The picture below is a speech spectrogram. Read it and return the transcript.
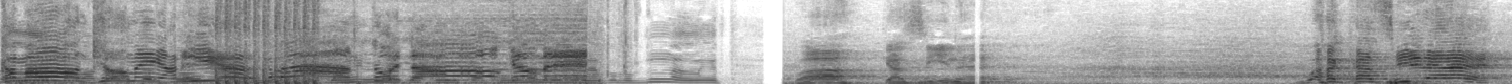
Come on, kill me! I'm here! Come on! Do it now! Kill me! वाह क्या सीन है वाह क्या सीन है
